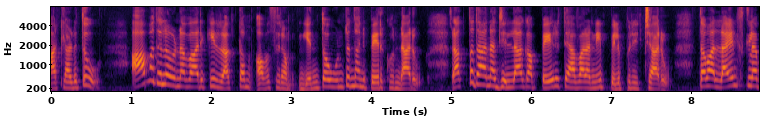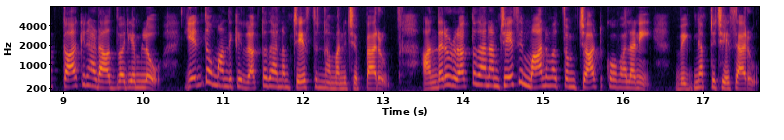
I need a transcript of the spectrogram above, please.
మాట్లాడుతూ ఆపదలో ఉన్న వారికి రక్తం అవసరం. ఎంతో ఉంటుందని పేర్కొన్నారు. రక్తదాన జిల్లాగా పేరు తేవాలని పిలుపునిచ్చారు. తమ లయన్స్ క్లబ్ కాకినాడ ఆధ్వర్యంలో ఎంతో మందికి రక్తదానం చేస్తున్నామని చెప్పారు. అందరూ రక్తదానం చేసి మానవత్వం చాటుకోవాలని విజ్ఞప్తి చేశారు.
